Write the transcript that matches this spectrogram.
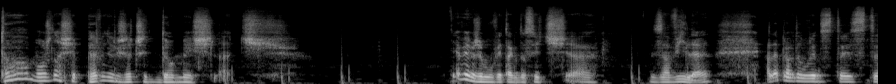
to można się pewnych rzeczy domyślać. Ja wiem, że mówię tak dosyć e, zawile, ale prawdę mówiąc, to jest. E,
